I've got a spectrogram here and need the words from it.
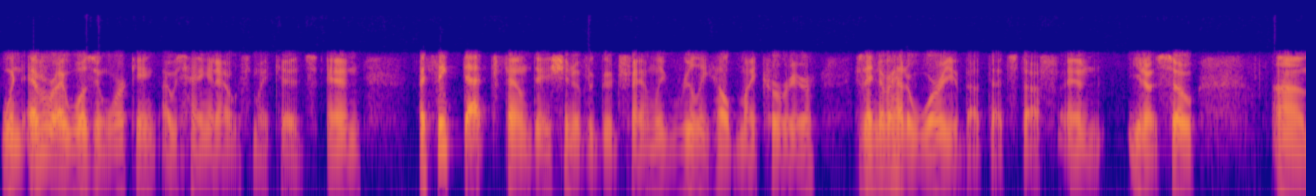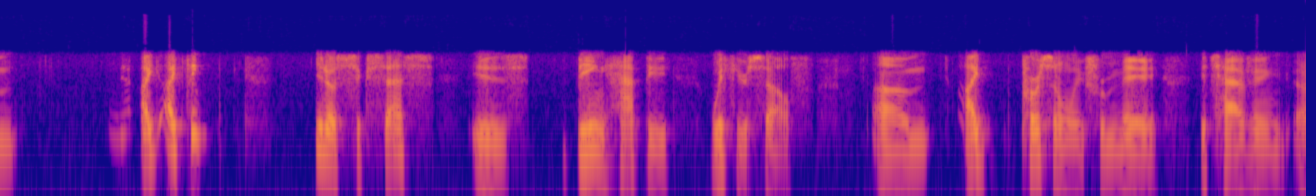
Whenever I wasn't working, I was hanging out with my kids. And I think that foundation of a good family really helped my career because I never had to worry about that stuff. And you know, so um, I I think you know success is being happy with yourself. Um, I personally, for me, it's having a,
